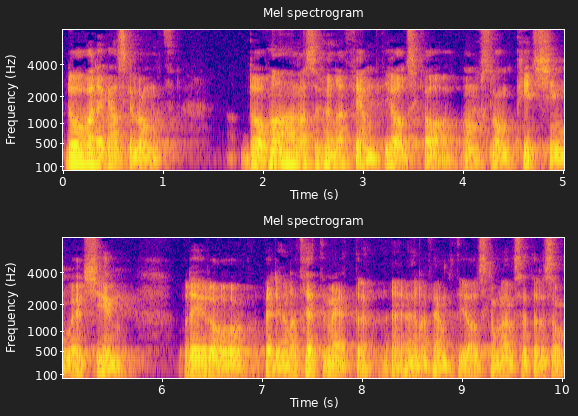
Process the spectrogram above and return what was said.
då var det ganska långt. Då har han alltså 150 yards kvar om slår en pitching wedge in. Och det är ju då, är det 130 meter? 150 yards kan man översätta det så.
